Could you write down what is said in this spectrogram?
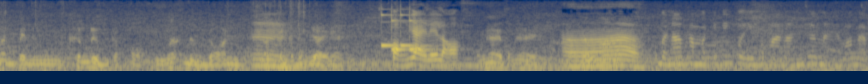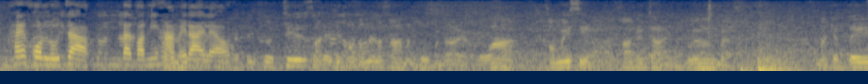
มันเป็นเครื่องดื่มกระป๋องละหนึ่งดอนแล้วเป็นกระป๋องใหญ่ไงป๋องใหญ่เลยเหรอกระป๋องใหญ่กระป๋องใหญ่อ่าแต่ว่าเหมือนเราทำมาร์เก็ตติ้งตัวเองประมาณนั้นใช่ไหมว่าแบบให้คนรู้จัก แต่ตอนนี้หาไม่ได้แล้ว คือที่สาเหตุที่เขาทำให้ราคามันถูกมันได้อะเพราะว่าเขาไม่เสียค่าใช้จ่ายกับเรื่องแบบ มาร์เก็ตติ้ง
